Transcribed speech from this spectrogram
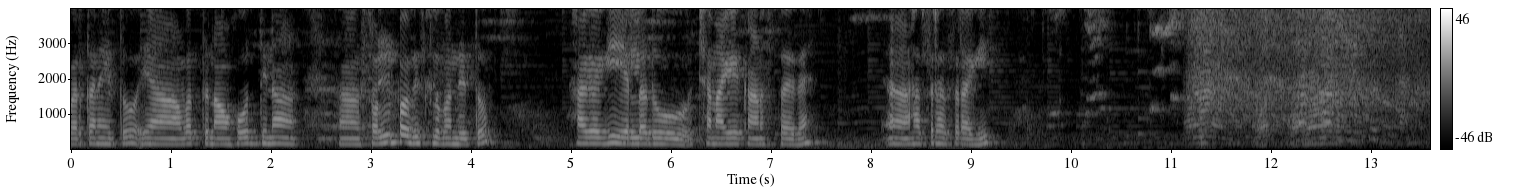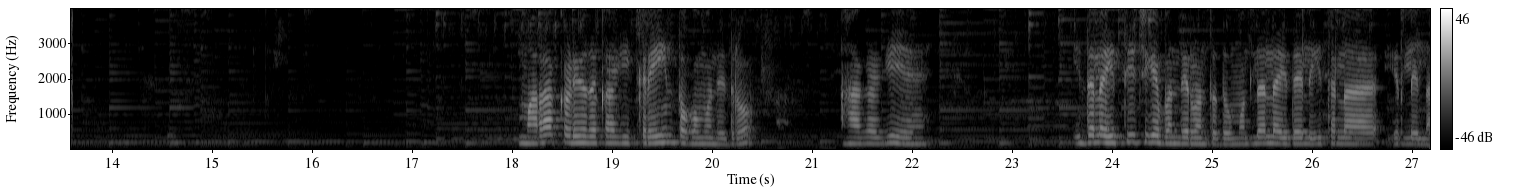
ಬರ್ತಾನೆ ಇತ್ತು. ಅವತ್ತು ನಾವು ಹೋದ ದಿನ ಸ್ವಲ್ಪ ಬಿಸಿಲು ಬಂದಿತ್ತು. ಹಾಗಾಗಿ ಎಲ್ಲದು ಚೆನ್ನಾಗಿ ಕಾಣಿಸ್ತಾ ಇದೆ ಹಸಿರು ಹಸಿರಾಗಿ. ಮರ ಕಡಿಯೋದಕ್ಕಾಗಿ ಕ್ರೇನ್ ತೊಗೊಂಬಂದಿದ್ರು. ಹಾಗಾಗಿ ಇದೆಲ್ಲ ಇತ್ತೀಚೆಗೆ ಬಂದಿರುವಂಥದ್ದು. ಮೊದಲೆಲ್ಲ ಇದೆಲ್ಲ ಈ ಥರ ಇರಲಿಲ್ಲ.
